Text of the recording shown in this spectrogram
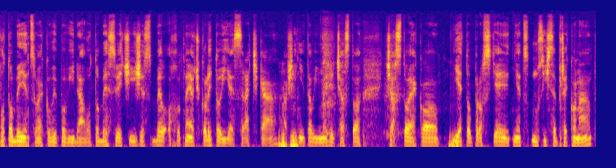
o tobě něco jako vypovídá, o tobě svědčí, že jsi byl ochotný, ačkoliv to je sračka a mhm. všichni to víme, že často, často jako mhm. je to prostě něco, musíš se překonat,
